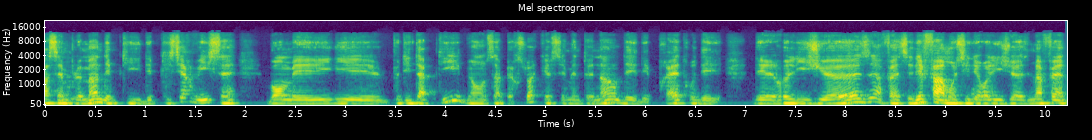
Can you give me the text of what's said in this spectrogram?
pas simplement des petits, des petits services. Hein. Bon, mais petit à petit, ben, on s'aperçoit que c'est maintenant des, prêtres ou des, religieuses, enfin, c'est des femmes aussi, des religieuses, mais enfin,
